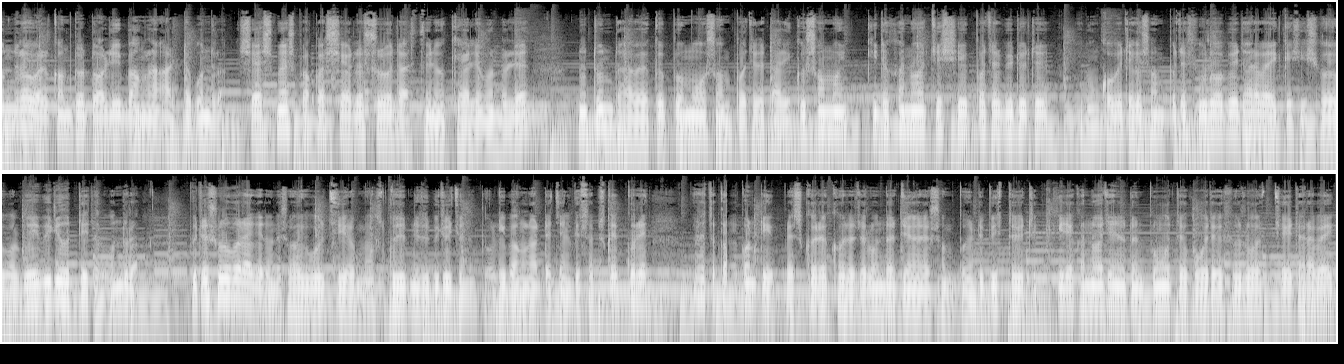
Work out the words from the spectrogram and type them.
বন্ধুরা ওয়েলকাম টু টলি বাংলা আড্ডা বন্ধুরা। শেষমেশ প্রকাশ্যে এলো সুরজ আরফিন ও খেয়ালি মণ্ডলের নতুন ধারাবাহিকের প্রোমো ও সম্প্রচারের তারিখ ও সময়। কি দেখানো হচ্ছে সে প্রচার ভিডিওতে এবং কবে থেকে সম্প্রচার শুরু হবে ধারাবাহিককে শেষ হয়ে বলব এই ভিডিওতে। তাহলে বন্ধুরা, ভিডিও শুরু করার আগে তোমাদের সবাইকে বলছি, এরকম এক্সক্লুসিভ নিউজ ভিডিওর জন্য টলি বাংলা আড্ডা চ্যানেলকে সাবস্ক্রাইব করে পাশে আইকনটি প্রেস করে রেখো। তো চলুন তার চ্যানেলের সম্পূর্ণটি বিস্তারিত কী দেখানো হচ্ছে নতুন প্রোমোতে কবে থেকে শুরু হচ্ছে এই ধারাবাহিক।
